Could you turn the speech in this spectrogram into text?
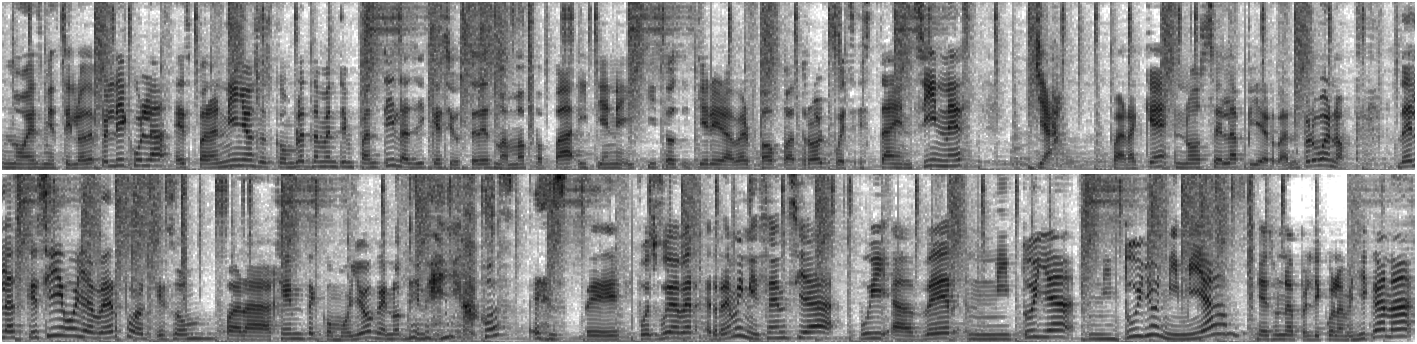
no es mi estilo de película, es para niños, es completamente infantil, así que si usted es mamá, papá y tiene hijitos y quiere ir a ver Paw Patrol, pues está en cines ya para que no se la pierdan. Pero bueno, de las que sí voy a ver porque son para gente como yo que no tiene hijos, este, pues fui a ver Reminiscencia, fui a ver Ni tuya, ni tuyo, ni mía, que es una película mexicana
